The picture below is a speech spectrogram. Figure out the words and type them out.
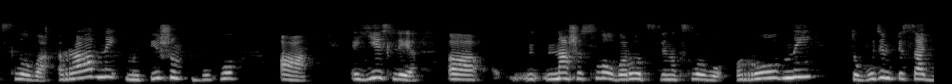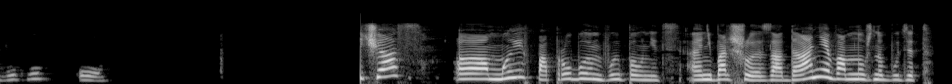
слово равный, мы пишем букву А. Если э, наше слово родственно к слову ровный, то будем писать букву О. Сейчас э, мы попробуем выполнить небольшое задание. Вам нужно будет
